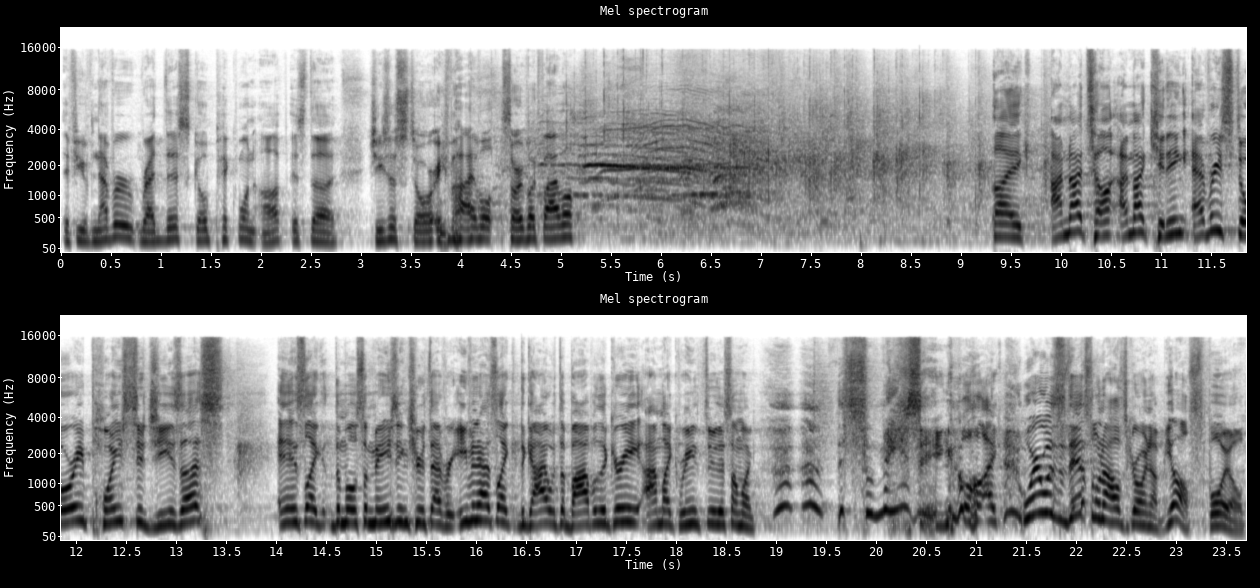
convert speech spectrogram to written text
If you've never read this, go pick one up. It's the Jesus Story Bible, Storybook Bible. Like, I'm not telling, I'm not kidding. Every story points to Jesus, and it's like the most amazing truth ever. Even as like the guy with the Bible degree, I'm like reading through this, I'm like, this is amazing. like, where was this when I was growing up? Y'all spoiled.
